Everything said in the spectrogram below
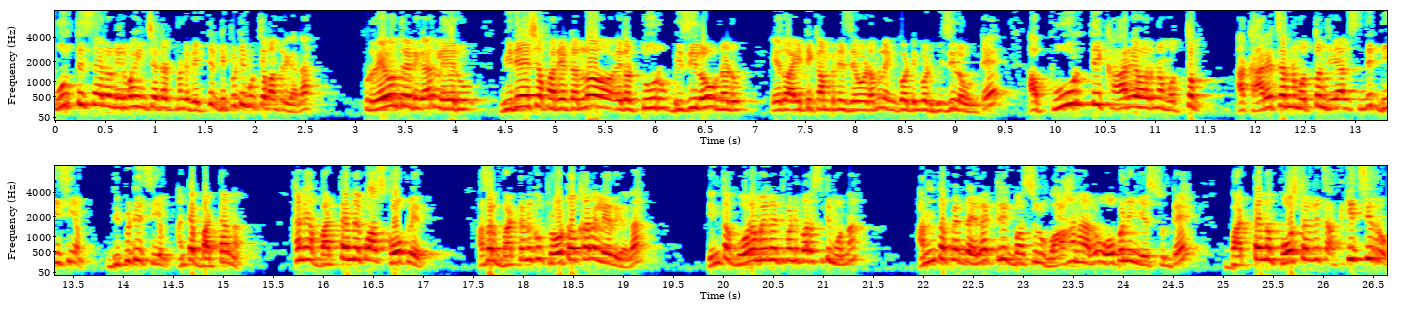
పూర్తి స్థాయిలో నిర్వహించేటటువంటి వ్యక్తి డిప్యూటీ ముఖ్యమంత్రి కదా. ఇప్పుడు రేవంత్ రెడ్డి గారు లేరు. విదేశ పర్యటనలో ఏదో టూర్ బిజీలో ఉన్నాడు. ఏదో ఐటీ కంపెనీస్ ఇవ్వడంలో ఇంకోటి ఇంకోటి బిజీలో ఉంటే ఆ పూర్తి కార్యావరణ మొత్తం ఆ కార్యాచరణ మొత్తం చేయాల్సింది డీసీఎం డిప్యూటీ సీఎం అంటే బట్టన్న. కానీ ఆ బట్టన్నకు ఆ స్కోప్ లేదు. అసలు బట్టనకు ప్రోటోకాల్ లేదు కదా. ఇంత ఘోరమైనటువంటి పరిస్థితి మొన్న. అంత పెద్ద ఎలక్ట్రిక్ బస్సులు వాహనాలు ఓపెనింగ్ చేస్తుంటే బట్టన్న పోస్టర్ తెచ్చి అతికిచ్చిర్రు.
